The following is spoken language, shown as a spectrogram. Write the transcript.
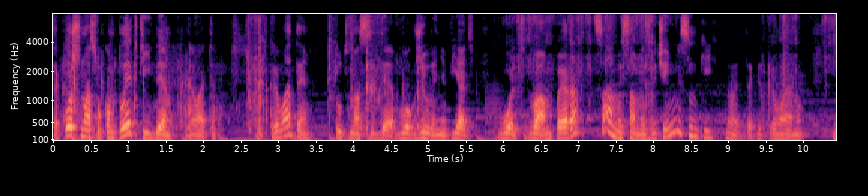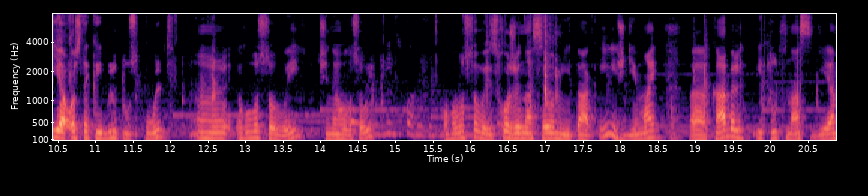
Також в нас у комплекті йде, давайте відкривати. Тут в нас йде блок живлення 5 вольт 2 ампера. Самий самий звичайнісінький. Давайте так відкриваємо. Є ось такий Bluetooth пульт е, голосовий чи не голосовий? Голосовий, схожий на Xiaomi, так, і HDMI е, кабель, і тут в нас є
